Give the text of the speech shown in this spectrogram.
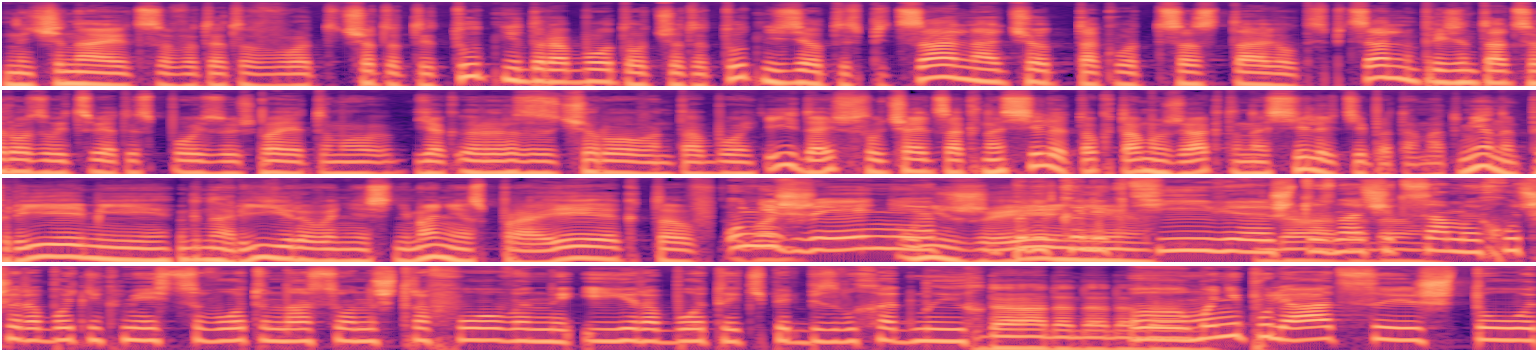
начинается вот это вот, что-то ты тут не доработал, что-то тут не сделал, ты специально отчет так вот составил, ты специально презентацию розовый цвет используешь, поэтому я разочарован тобой. И дальше случается акт насилия, только там уже акты насилия, типа там отмена премии, игнорирование, снимание с проектов. Унижение, унижение. при коллективе, Да, что да, значит да. самый худший работник месяца, вот у нас он оштрафован и работает теперь без выходных. Да, да, да, да. Э, да. манипуляции, что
